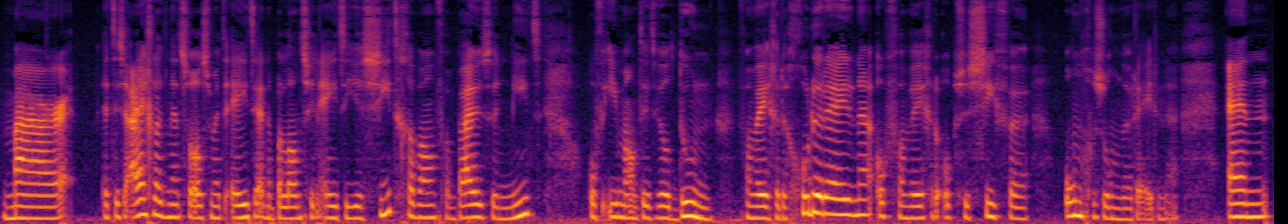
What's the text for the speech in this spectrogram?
Maar het is eigenlijk net zoals met eten en de balans in eten. Je ziet gewoon van buiten niet of iemand dit wil doen vanwege de goede redenen of vanwege de obsessieve, ongezonde redenen. En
